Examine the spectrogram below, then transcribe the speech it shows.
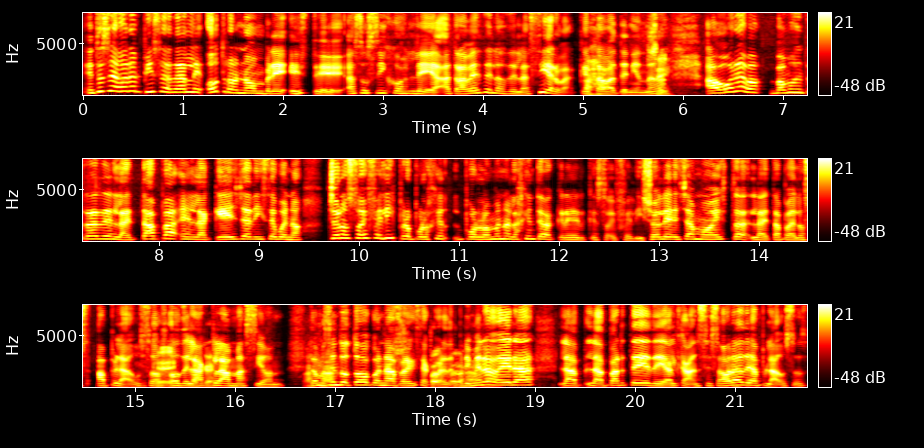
Entonces ahora empieza a darle otro nombre este, a sus hijos Lea, a través de los de la sierva que estaba teniendo. Ahora vamos a entrar en la etapa en la que ella dice, bueno, yo no soy feliz, pero por lo, por lo menos la gente va a creer que soy feliz. Yo le llamo a esta la etapa de los aplausos o de la aclamación. Estamos haciendo todo con A para que se acuerden. Primero era la, parte de alcances, ahora de aplausos.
